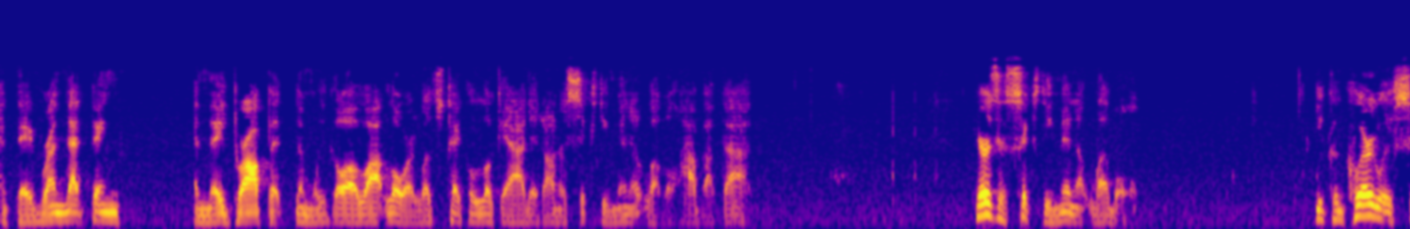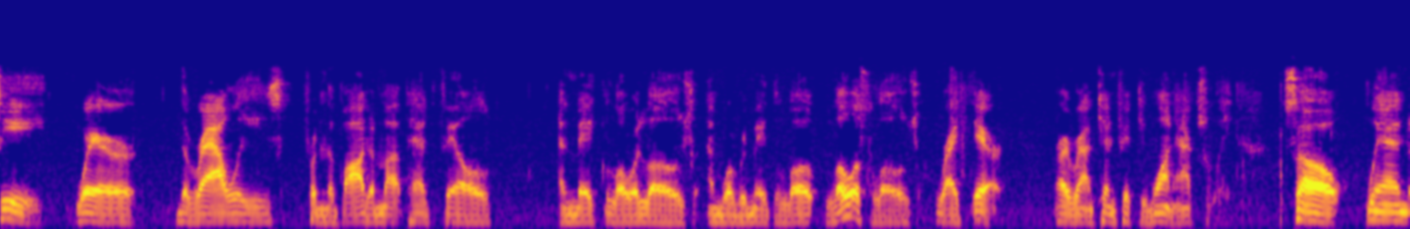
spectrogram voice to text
if they run that thing and they drop it, then we go a lot lower. Let's take a look at it on a 60 minute level. How about that? Here's a 60 minute level. You can clearly see where the rallies from the bottom up had failed and make lower lows and where we made the low, lowest lows right there, right around 1051 actually. So when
